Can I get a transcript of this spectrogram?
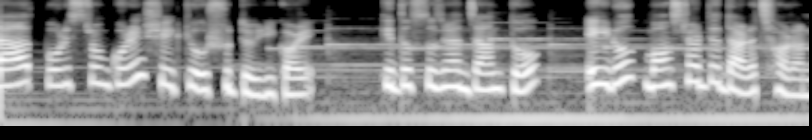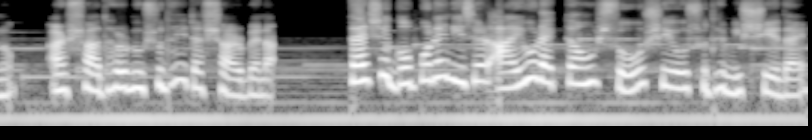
রাত পরিশ্রম করে সে একটি ওষুধ তৈরি করে। কিন্তু সুজান জানতো, এই রোগ মনস্টারদের দ্বারা ছড়ানো আর সাধারণ ওষুধে এটা সারবে না। তাই সে গোপনে নিজের আয়ুর একটা অংশ সেই ওষুধে মিশিয়ে দেয়।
